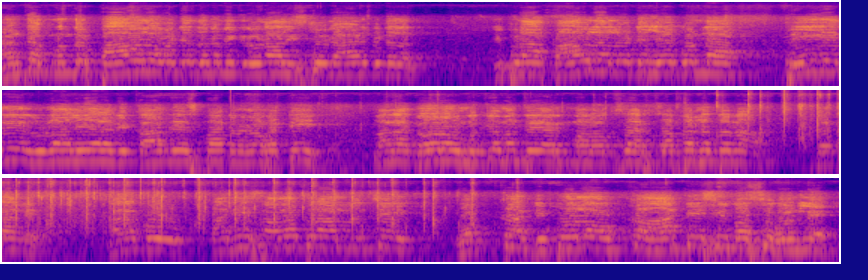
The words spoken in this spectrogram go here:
అంతకుముందు పావుల వడ్డీతో మీకు రుణాలు ఇస్తుండే ఆడబిడ్డలకు ఇప్పుడు ఆ పావుల వడ్డీ లేకుండా ఫ్రీగానే రుణాలు ఇవ్వాలని కాంగ్రెస్ పార్టీ కాబట్టి మన గౌరవ ముఖ్యమంత్రి గారికి మనం ఒకసారి చప్పట్లతో పెట్టాలి. మనకు పది సంవత్సరాల నుంచి ఒక్క డిపోలో ఒక్క ఆర్టీసీ బస్సు కొనలే.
